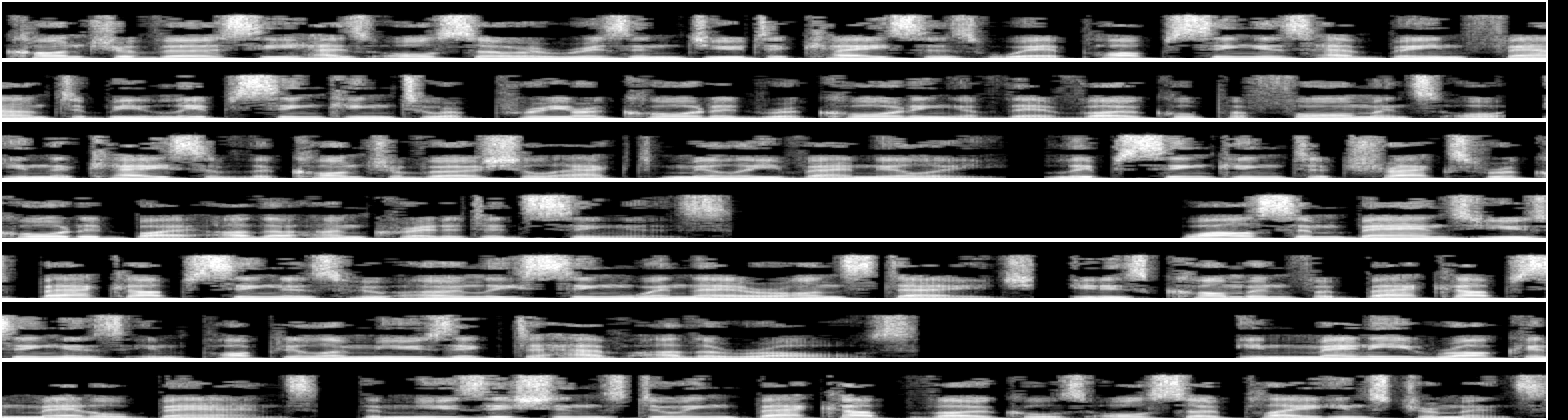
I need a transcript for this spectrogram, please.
Controversy has also arisen due to cases where pop singers have been found to be lip-syncing to a pre-recorded recording of their vocal performance or, in the case of the controversial act Milli Vanilli, lip-syncing to tracks recorded by other uncredited singers. While some bands use backup singers who only sing when they are on stage, it is common for backup singers in popular music to have other roles. In many rock and metal bands, the musicians doing backup vocals also play instruments,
